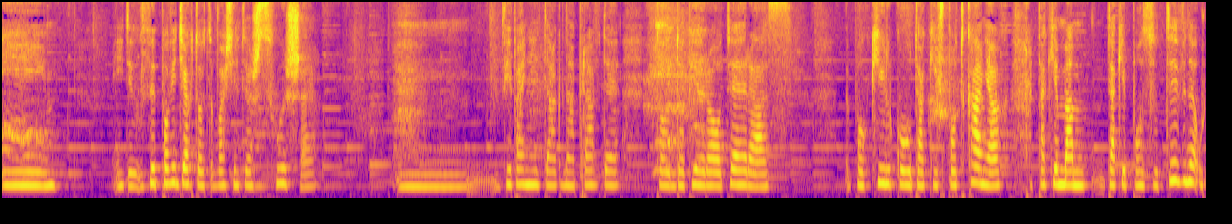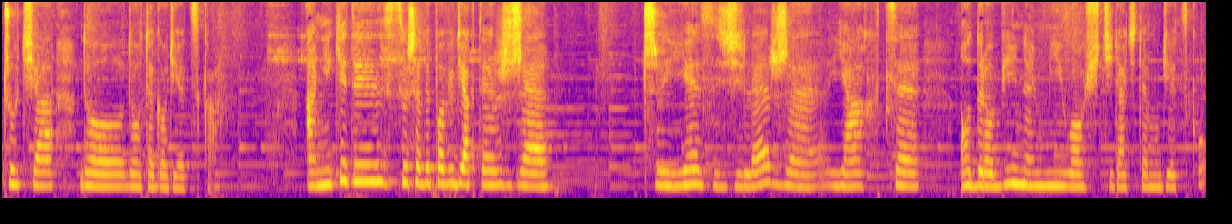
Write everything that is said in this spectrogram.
i, i w wypowiedziach to właśnie też słyszę. Mm, Wie Pani, tak naprawdę to dopiero teraz, po kilku takich spotkaniach, takie mam takie pozytywne uczucia do, do tego dziecka. A niekiedy słyszę w wypowiedziach też, że czy jest źle, że ja chcę odrobinę miłości dać temu dziecku.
